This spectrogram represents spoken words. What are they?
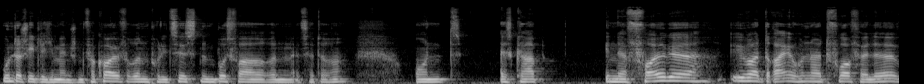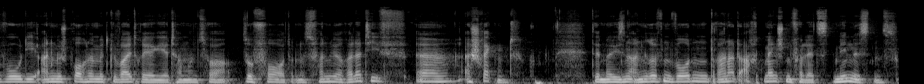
Unterschiedliche Menschen, Verkäuferinnen, Polizisten, Busfahrerinnen etc. Und es gab in der Folge über 300 Vorfälle, wo die Angesprochenen mit Gewalt reagiert haben und zwar sofort. Und das fanden wir relativ äh, erschreckend. Denn bei diesen Angriffen wurden 308 Menschen verletzt, mindestens.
